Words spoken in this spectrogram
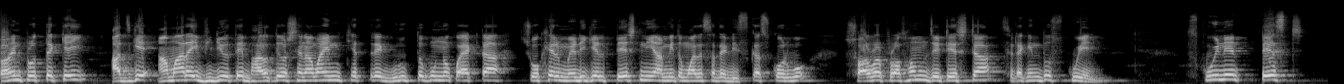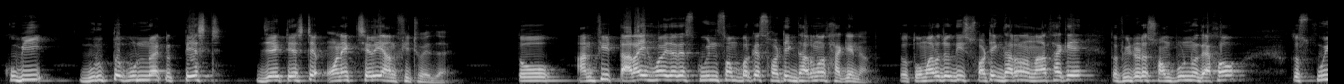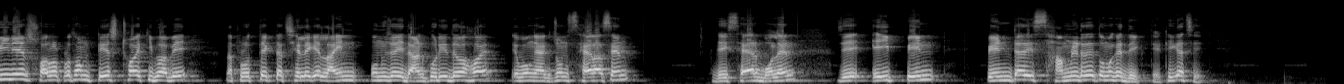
Join প্রত্যেককেই। আজকে আমার এই ভিডিওতে ভারতীয় সেনাবাহিনীর ক্ষেত্রে গুরুত্বপূর্ণ কয়েকটা চোখের মেডিকেল টেস্ট নিয়ে আমি তোমাদের সাথে ডিসকাস করব। সর্বপ্রথম যে টেস্টটা সেটা কিন্তু স্কুইন স্কুইনের টেস্ট খুবই গুরুত্বপূর্ণ একটা টেস্ট যে টেস্টে অনেক ছেলেই আনফিট হয়ে যায়। তো আনফিট তারাই হয় যাদের স্কুইন সম্পর্কে সঠিক ধারণা থাকে না। তো তোমারও যদি সঠিক ধারণা না থাকে, তো ভিডিওটা সম্পূর্ণ দেখো। তো স্কুইনের সর্বপ্রথম টেস্ট হয় কীভাবে? না, প্রত্যেকটা ছেলেকে লাইন অনুযায়ী দাঁড় করিয়ে দেওয়া হয় এবং একজন স্যার আসেন। যেই স্যার বলেন যে, এই পেন, পেনটার এই সামনেটাতে তোমাকে দেখতে, ঠিক আছে?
